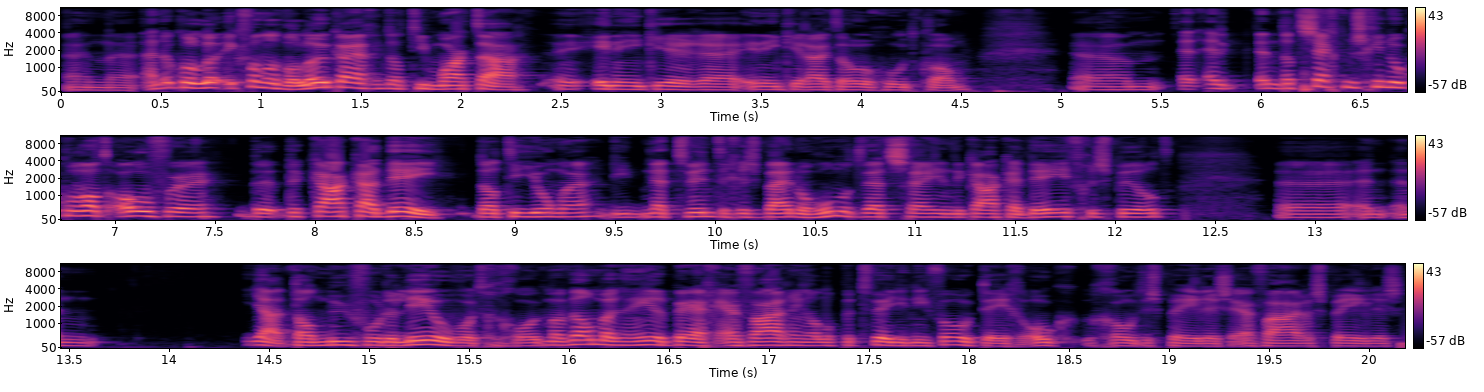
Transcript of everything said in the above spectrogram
En, en ook wel ik vond het wel leuk eigenlijk dat die Marta in één keer, in één keer uit de hoge hoed kwam. Um, en, en, en, dat zegt misschien ook wel wat over de, de KKD. Dat die jongen, die net 20 is, bijna 100 wedstrijden in de KKD heeft gespeeld. en, en ja, dan nu voor de leeuw wordt gegooid. Maar wel met een hele berg ervaring al op het tweede niveau tegen ook grote spelers, ervaren spelers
